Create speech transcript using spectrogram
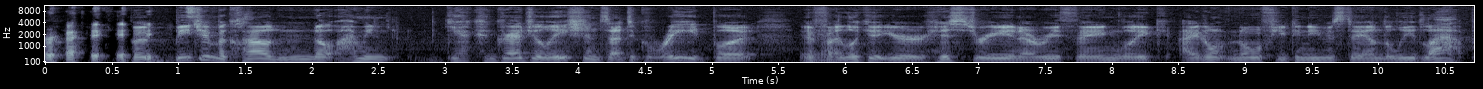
right. But BJ McLeod, no, I mean, yeah, congratulations, that's great. But if I look at your history and everything, like, I don't know if you can even stay on the lead lap.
